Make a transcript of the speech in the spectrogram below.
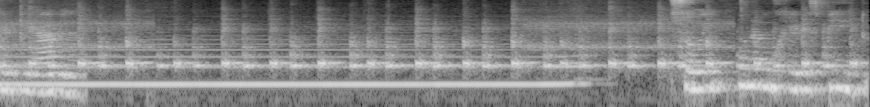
mujer que habla. Soy una mujer espíritu.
